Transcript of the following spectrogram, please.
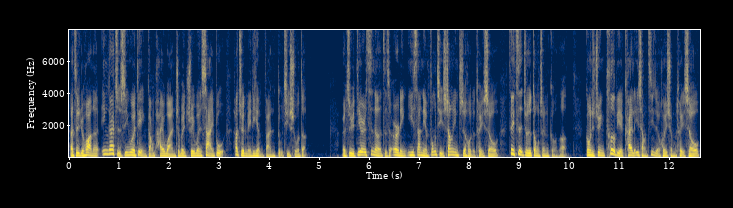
那这句话呢，应该只是因为电影刚拍完就被追问下一部，他觉得媒体很烦，赌气说的。而至于第二次呢，则是二零一三年《风起》上映之后的退休，这次就是动真格了。宫崎骏特别开了一场记者会，宣布退休。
